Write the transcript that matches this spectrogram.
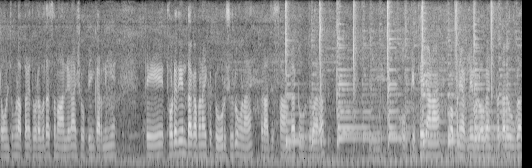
ਟਾਊਨ 'ਚ ਹੁਣ ਆਪਾਂ ਨੇ ਥੋੜਾ ਬਹੁਤਾ ਸਮਾਨ ਲੈਣਾ ਸ਼ੋਪਿੰਗ ਕਰਨੀ ਹੈ ਤੇ ਥੋੜੇ ਦਿਨ ਤੱਕ ਆਪਣਾ ਇੱਕ ਟੂਰ ਸ਼ੁਰੂ ਹੋਣਾ ਹੈ ਰਾਜਸਥਾਨ ਦਾ ਟੂਰ ਦੁਬਾਰਾ। ਤੇ ਉਹ ਕਿੱਥੇ ਜਾਣਾ, ਉਹ ਆਪਣੇ ਅਗਲੇ ਵਲੋਗਾਂ 'ਚ ਪਤਾ ਲੱਗੂਗਾ।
